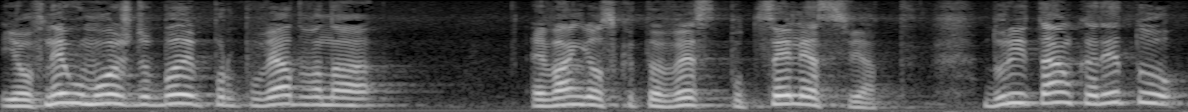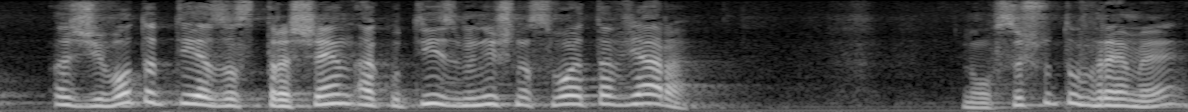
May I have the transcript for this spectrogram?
И в него може да бъде проповядвана евангелската вест по целия свят. Дори там, където животът ти е застрашен, ако ти измениш на своята вяра. Но в същото време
